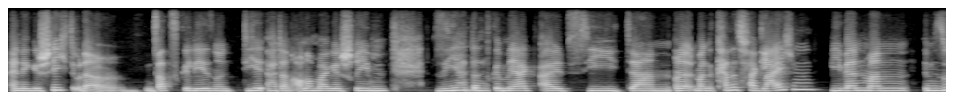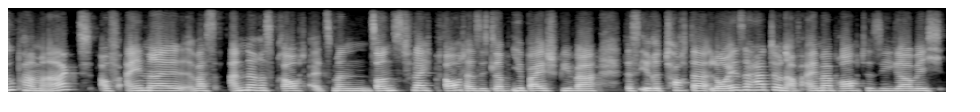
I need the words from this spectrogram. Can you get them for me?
eine Geschichte oder einen Satz gelesen und die hat dann auch nochmal geschrieben, sie hat das gemerkt, als sie dann, oder man kann es vergleichen, wie wenn man im Supermarkt auf einmal was anderes braucht, als man sonst vielleicht braucht. Also ich glaube, ihr Beispiel war, dass ihre Tochter Läuse hatte und auf einmal brauchte sie, glaube ich,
